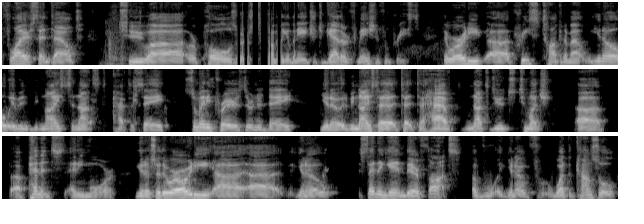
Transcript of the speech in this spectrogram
flyers sent out to uh, or polls or something of the nature to gather information from priests. There were already uh, priests talking about, you know, it would be nice to not have to say so many prayers during the day. You know, it'd be nice to to, to have not to do too much uh, uh, penance anymore. You know, so they were already, uh, uh, you know, sending in their thoughts of, you know, what the council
